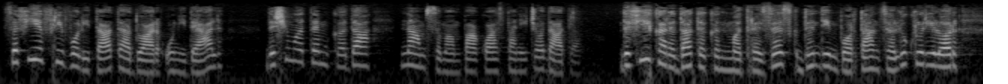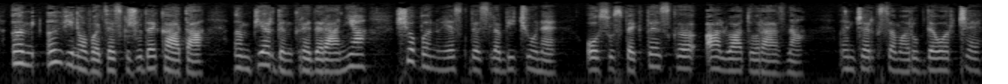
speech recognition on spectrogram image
Să fie frivolitatea doar un ideal? Deși mă tem că da, n-am să mă împac cu asta niciodată. De fiecare dată când mă trezesc, dând importanță lucrurilor, îmi învinovățesc judecata, îmi pierd încrederea în ea și o bănuiesc de slăbiciune. O suspectez că a luat-o razna. Încerc să mă rup de orice,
